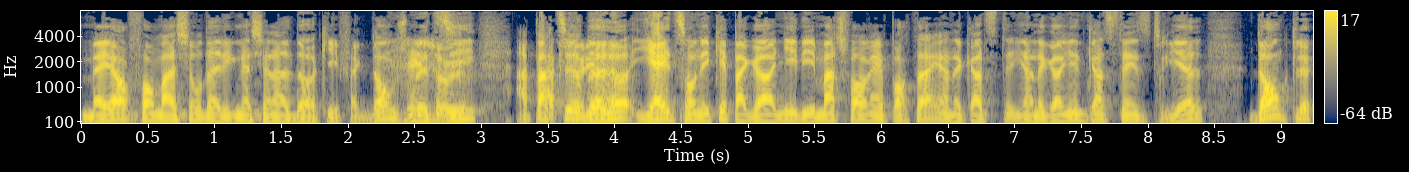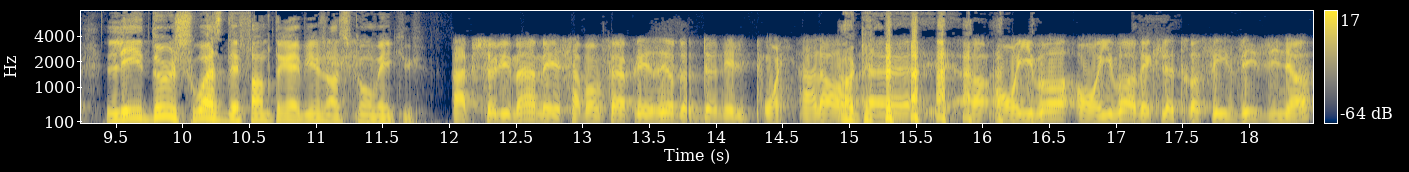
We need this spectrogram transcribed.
meilleure formation de la Ligue nationale de hockey. Fait que donc, je me sûr. dis, à partir de là, il aide son équipe à gagner des matchs forts importants. Il en a, quantité, il en a gagné une quantité industrielle. Donc, le- les deux choix se défendent très bien, j'en suis convaincu. Absolument, mais ça va me faire plaisir de te donner le point. Alors, euh, on y va, on y va avec le trophée Vézina,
